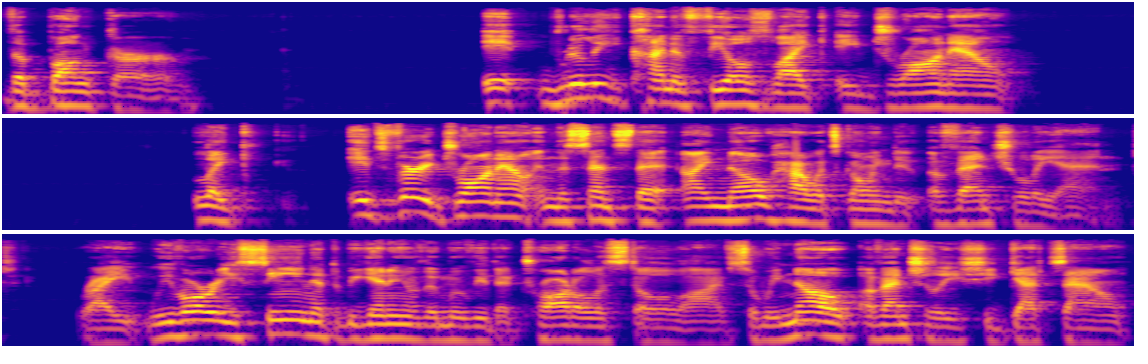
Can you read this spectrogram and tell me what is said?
the bunker, it really kind of feels like a drawn out, like it's very drawn out in the sense that I know how it's going to eventually end, right? We've already seen at the beginning of the movie that Traudl is still alive. So we know eventually she gets out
